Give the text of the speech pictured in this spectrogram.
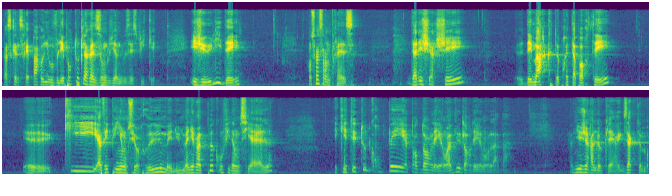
Parce qu'elle ne serait pas renouvelée, pour toutes les raisons que je viens de vous expliquer. Et j'ai eu l'idée, en 73, d'aller chercher euh, des marques de prêt-à-porter euh, qui avait pignon sur rue, mais d'une manière un peu confidentielle, et qui étaient toutes groupées à Porte d'Orléans, avenue d'Orléans là-bas. Avenue Gérald Leclerc, exactement.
